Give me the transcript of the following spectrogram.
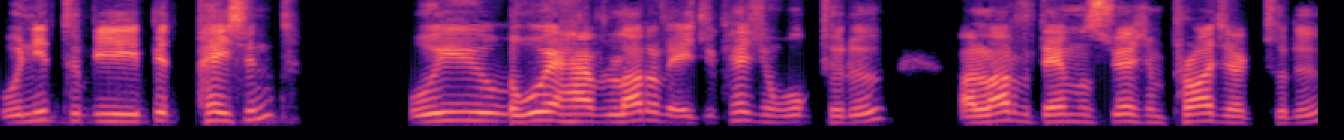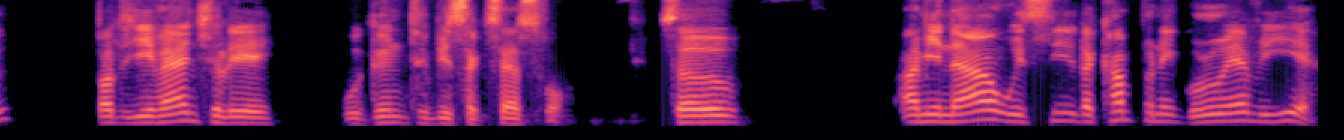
we need to be a bit patient. We we have a lot of education work to do, a lot of demonstration project to do, but eventually we're going to be successful. So, I mean, now we see the company grew every year.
